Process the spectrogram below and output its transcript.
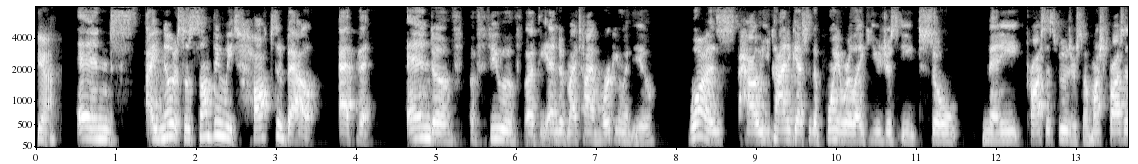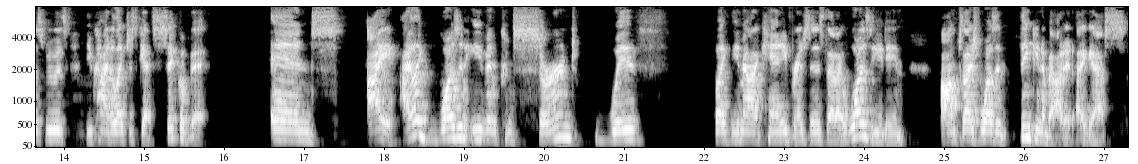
Yeah. And I noticed so something we talked about at the end of a few of at the end of my time working with you was how you kind of get to the point where like you just eat so many processed foods or so much processed foods, you kind of like just get sick of it. And I I like wasn't even concerned with like the amount of candy, for instance, that I was eating, um, because I just wasn't thinking about it, I guess.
